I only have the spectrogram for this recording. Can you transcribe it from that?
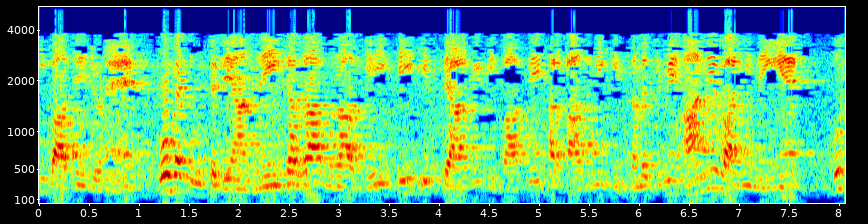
کی باتیں جو ہیں، وہ میں تم سے بیان نہیں کر رہا۔ مراد یہی تھی، اس سے آگے کی باتیں ہر آدمی کی سمجھ میں آنے والی نہیں ہے اس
